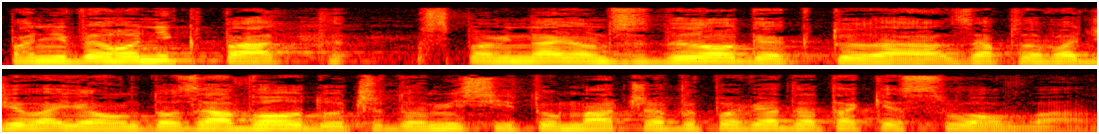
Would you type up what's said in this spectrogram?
Pani Weronik Pat, wspominając drogę, która zaprowadziła ją do zawodu czy do misji tłumacza, wypowiada takie słowa.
